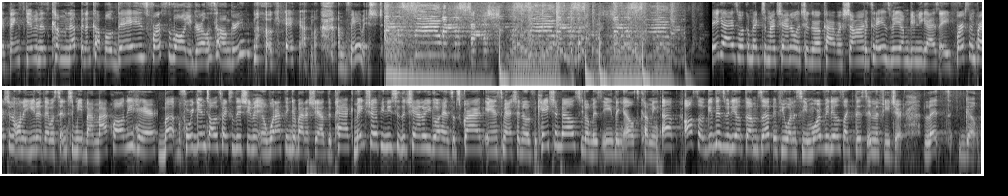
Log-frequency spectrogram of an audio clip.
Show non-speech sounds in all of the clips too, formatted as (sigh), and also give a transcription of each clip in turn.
And Thanksgiving is coming up in a couple days. First of all, your girl is hungry. (laughs) okay, I'm, I'm famished. Hey guys, welcome back to my channel. It's your girl Kie RaShon. For today's video, I'm giving you guys a first impression on a unit that was sent to me by My Quality Hair. But before we get into all the specs of this unit and what I think about it straight out the pack, make sure if you're new to the channel, you go ahead and subscribe and smash that notification bell so you don't miss anything else coming up. Also, give this video a thumbs up if you want to see more videos like this in the future. Let's go.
